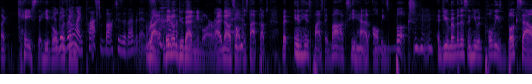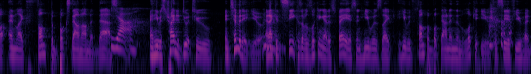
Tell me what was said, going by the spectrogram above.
like case that he'd rolled with. they with bring him. like plastic boxes of evidence. Right. They don't do that anymore, right? Now it's all just laptops. But in his plastic box, he had all these books. Mm-hmm. Do you remember this? And he would pull these books out and like thump the books down on the desk Yeah. and he was trying to do it to intimidate you and i Mm-hmm. could see because i was looking at his face and he was like he would thump a book down and then look at you to see if you had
